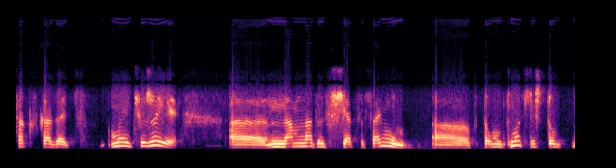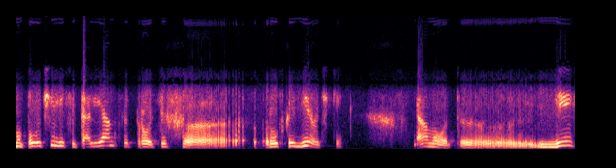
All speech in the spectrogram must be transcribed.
как сказать, мы чужие – Э, нам надо защищаться самим. Э, в том смысле, что мы получились итальянцы против э, русской девочки. А вот здесь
